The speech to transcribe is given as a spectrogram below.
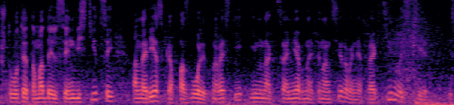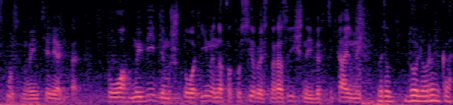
Что вот эта модель соинвестиций, она резко позволит нарастить именно акционерное финансирование то мы видим, что именно фокусируясь на различные вертикальные эту долю рынка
